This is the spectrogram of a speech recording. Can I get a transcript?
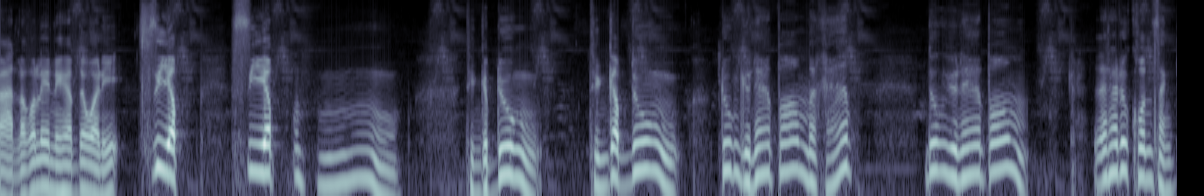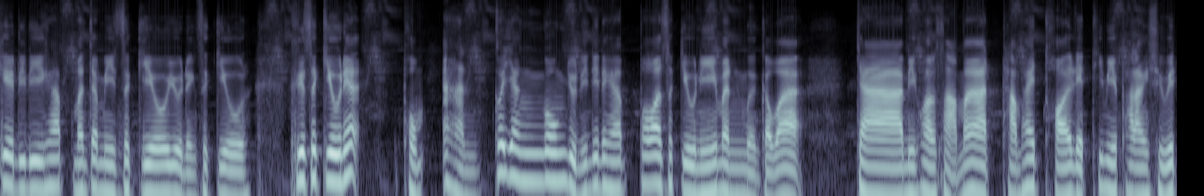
บาทเราก็เล่นนะครับจังหวะนี้เสียบเสียบอื้อหือถึงกับดุ้ง ถึงกับดุ้ง ดุ้งอยู่หน้าป้อมอะครับ ดุ้งอยู่หน้าป้อม และถ้าทุกคนสังเกตดีๆครับ มันจะมีสกิลอยู่หนึ่งสกิล คือสกิลเนี้ย ผมอ่านก็ยังงงอยู่นิดๆนะครับ เพราะว่าสกิลนี้มันเหมือนกับว่า จะมีความสามารถทำให้ทอยเลตที่มีพลังชีวิต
